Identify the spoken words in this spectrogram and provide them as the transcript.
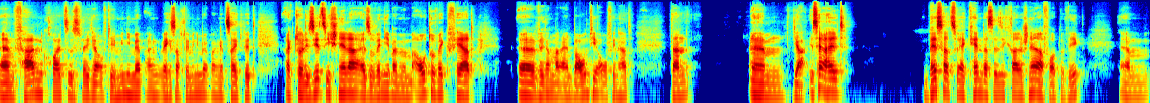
ähm, Fadenkreuzes, welcher auf der Minimap an, welches auf der Minimap angezeigt wird, aktualisiert sich schneller. Also wenn jemand mit dem Auto wegfährt, äh, während man einen Bounty auf ihn hat, dann ähm, ja, ist er halt besser zu erkennen, dass er sich gerade schneller fortbewegt. Ähm,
